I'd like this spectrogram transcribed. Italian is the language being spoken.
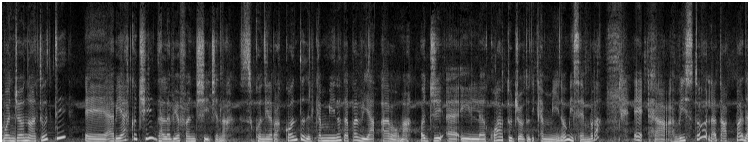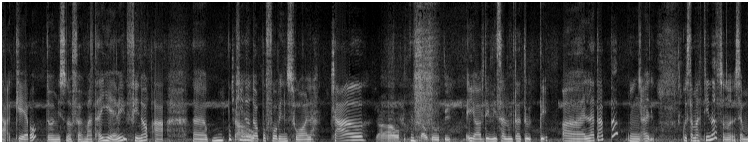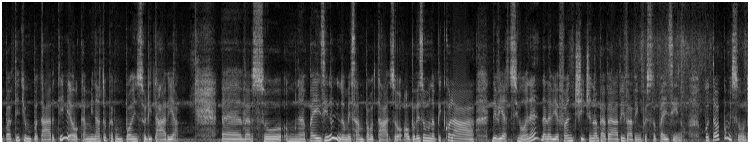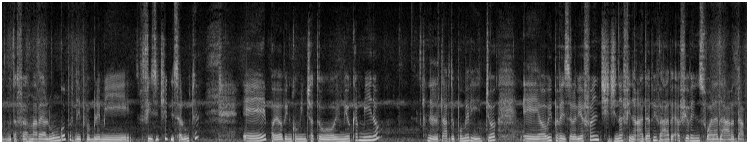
Buongiorno a tutti e rieccoci dalla via Francigena con il racconto del cammino da Pavia a Roma. Oggi è il quarto giorno di cammino, mi sembra, e ha visto la tappa da Chero, dove mi sono fermata ieri, fino a eh, un pochino Ciao. dopo Fuorenzuola. Ciao! Ciao! Ciao a tutti! Io vi saluto tutti. Uh, la tappa mm, eh, questa mattina sono, siamo partiti un po' tardi e ho camminato per un po' in solitaria. Eh, verso un paesino di nome San Protaso. Ho preso una piccola deviazione dalla via Francigena per arrivare in questo paesino. Purtroppo mi sono dovuta fermare a lungo per dei problemi fisici di salute e poi ho ricominciato il mio cammino nel tardo pomeriggio e ho ripreso la via Francigena fino ad arrivare a Fiorenzuola d'Arda.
